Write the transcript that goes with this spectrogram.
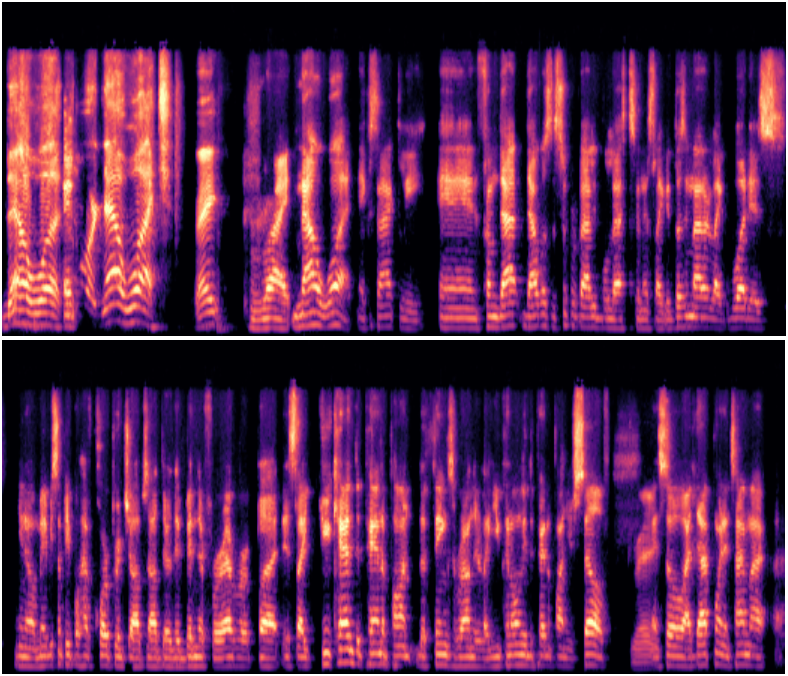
now what, and, Lord? Now what? Right. Right. Now what? Exactly. And from that, that was a super valuable lesson. It's like it doesn't matter like what is, you know, maybe some people have corporate jobs out there, they've been there forever, but it's like you can't depend upon the things around there. Like you can only depend upon yourself. Right. And so at that point in time, I uh,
